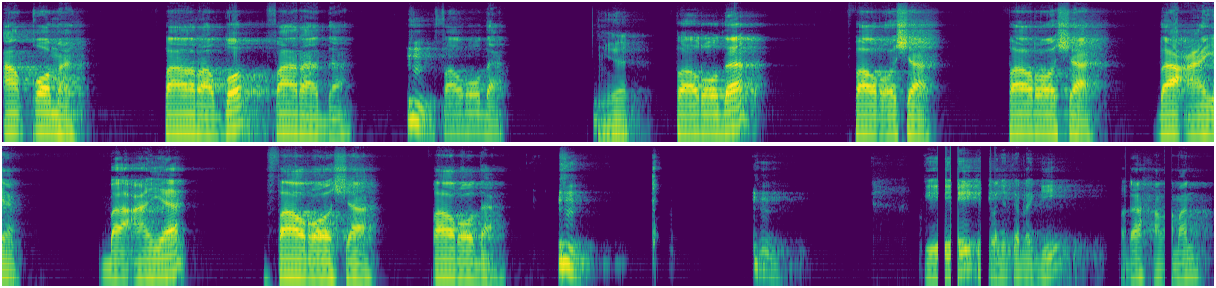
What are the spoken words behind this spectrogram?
aqama. Farada farada. Faroda ya. Faroda farosha farosha ba'aya. Ba'aya farosha faroda Oke, kita lanjutkan lagi pada halaman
